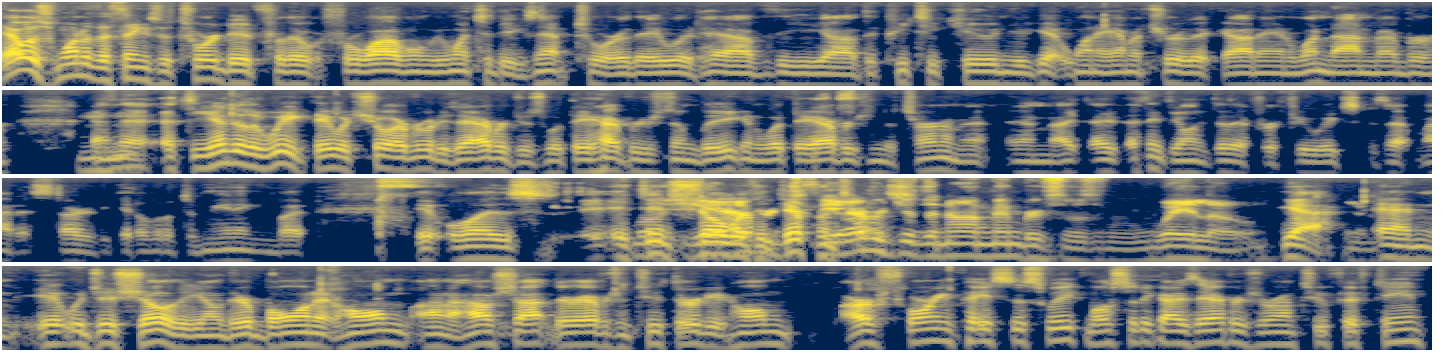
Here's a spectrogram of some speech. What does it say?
That was one of the things the tour did for the for a while when we went to the exempt tour. They would have the uh, the PTQ, and you get one amateur that got in, one non-member, Mhm. and the, at the end of the week, they would show everybody's averages, what they averaged in league and what they averaged in the tournament. And I, I, think they only did that for a few weeks because that might have started to get a little demeaning. But it was it Well, did show what the difference. The average was. of the non-members was way low. Yeah, Yeah. and it would just show that you know they're bowling at home on a house shot. They're averaging 230 at home. Our scoring pace this week, most of the guys average around 215.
